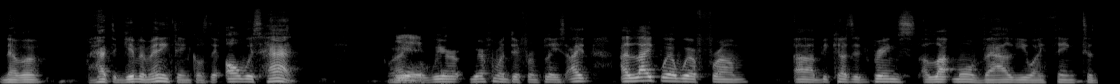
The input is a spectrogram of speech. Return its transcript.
never had to give him anything because they always had. Right, yeah. We're we're from a different place. I I like where we're from uh, because it brings a lot more value, I think, to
